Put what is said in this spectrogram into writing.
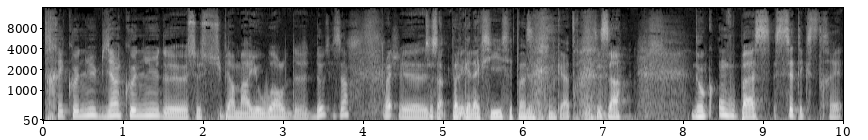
très connu, bien connu de ce Super Mario World 2, c'est ça Ouais, C'est ça. Pas le Galaxy, c'est pas le 64. C'est ça. Donc, on vous passe cet extrait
